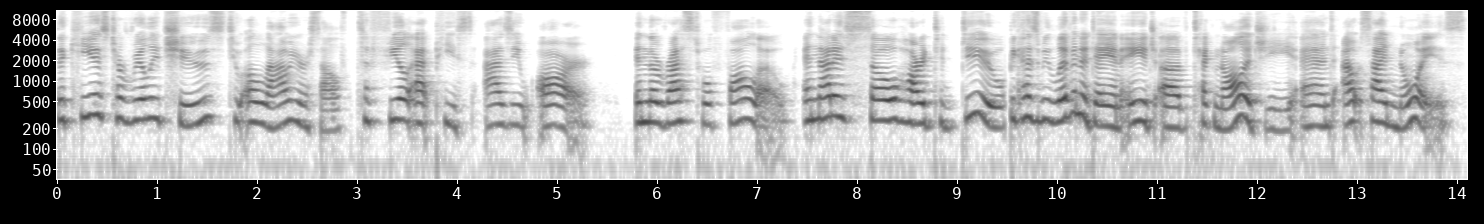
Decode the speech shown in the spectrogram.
The key is to really choose to allow yourself to feel at peace as you are, and the rest will follow. And that is so hard to do because we live in a day and age of technology and outside noise.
